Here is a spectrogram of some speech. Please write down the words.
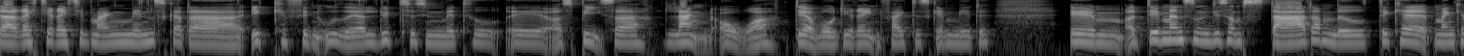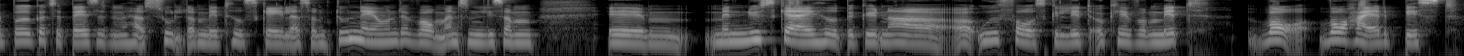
der er rigtig, rigtig mange mennesker, der ikke kan finde ud af at lytte til sin mæthed øh, og spiser langt over der, hvor de rent faktisk er mætte. Øhm, og det man sådan ligesom starter med, det kan, man kan både gå tilbage til den her sult- og mæthedsskala, som du nævnte, hvor man sådan ligesom Øhm, men nysgerrighed begynder at, at udforske lidt, okay, hvor mæt, hvor, hvor har jeg det bedst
